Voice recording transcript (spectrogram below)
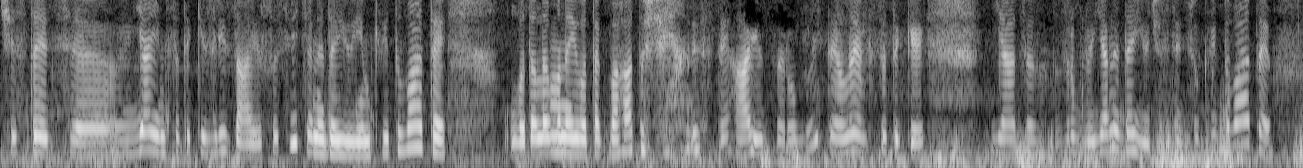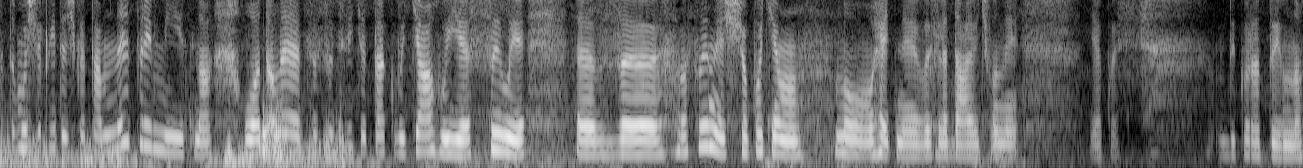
Чистець, е, я їм все-таки зрізаю соцвіття, не даю їм квітувати. От, але в мене його так багато, що я не встигаю це робити. Але все-таки я це зроблю. Я не даю частицю квітувати, тому що квіточка там непримітна. От, але це суцвіття так витягує сили е, з рослини, що потім ну, геть не виглядають вони якось декоративно.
